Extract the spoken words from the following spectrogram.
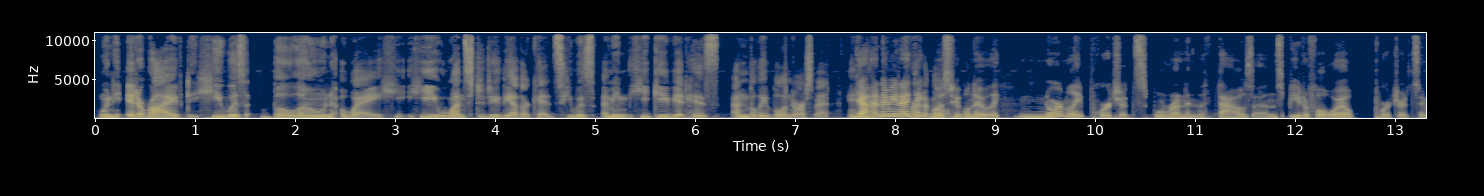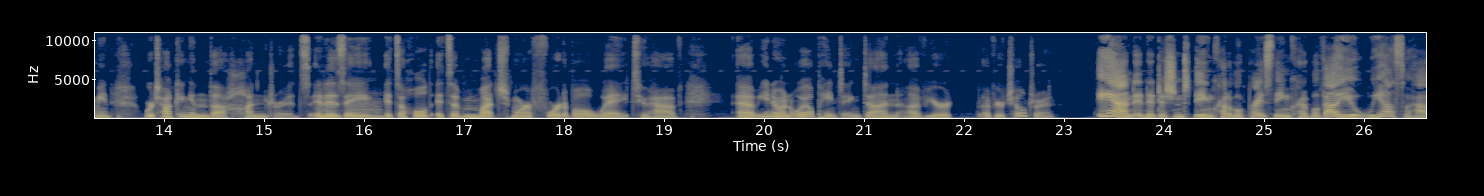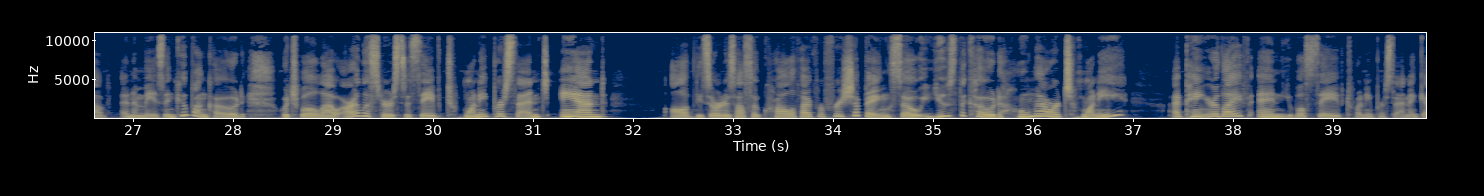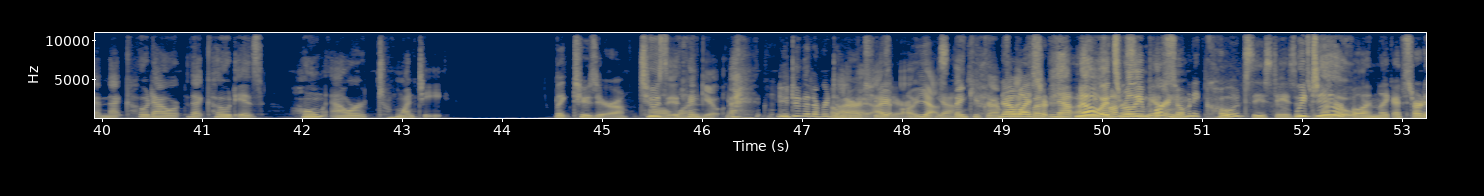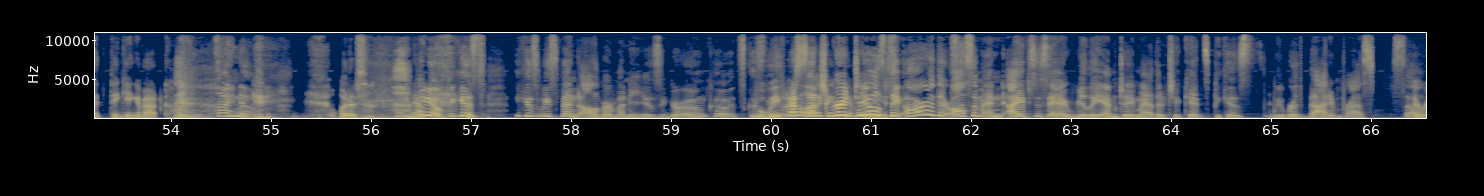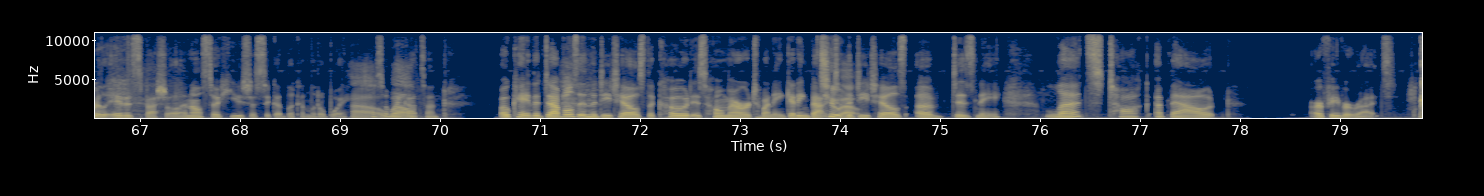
When it arrived, he was blown away. He he wants to do the other kids. He was. I mean, he gave it his unbelievable endorsement. yeah, and I mean, I think most people know, like, normally portraits will run in the thousands. Beautiful oil portraits. I mean, we're talking in the hundreds. It is a, it's a whole, it's a much more affordable way to have, uh, you know, an oil painting done of your of your children. And in addition to the incredible price, the incredible value, we also have an amazing coupon code, which will allow our listeners to save 20%. And all of these orders also qualify for free shipping. So use the code HOMEHOUR20 at Paint Your Life and you will save 20%. Again, that code hour that code is HOMEHOUR20. Like two zero. Tuesday, oh, all thank you. Yeah. you do that every Oh, time. our I- I- oh, yes, Yeah. thank you, Graham. No, for I clip. start now. I No, mean, it's really honestly, we have important. so many codes these days. We do. Wonderful. I'm like, I've started thinking about codes. I know. Like, what if you know? I know because because we spend all of our money using our own codes because we've got a lot of such good great deals. They are. They're awesome, and I have to say, I really am doing my other two kids because we were that impressed. So It really it is special, and also he's just a good-looking little boy. Oh, also well. my godson. Okay, the devil's in the details. The code is home hour twenty. Getting back to the details of Disney, let's talk about our favorite rides.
